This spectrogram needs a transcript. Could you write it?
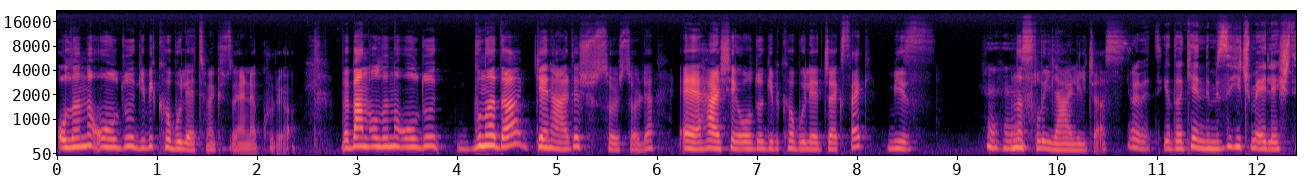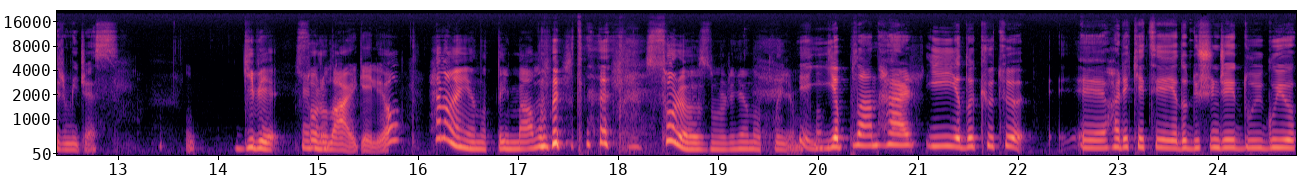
olanı olduğu gibi kabul etmek üzerine kuruyor. Ve ben olanı olduğu buna da genelde şu soru soruyor. E, her şey olduğu gibi kabul edeceksek biz Hı hı. nasıl ilerleyeceğiz Evet ya da kendimizi hiç mi eleştirmeyeceğiz? gibi sorular geliyor. Hemen yanıtlayayım ben bunları. da. Sor Öznur yanıtlayayım. E, Yapılan her iyi ya da kötü e, hareketi ya da düşünceyi, duyguyu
